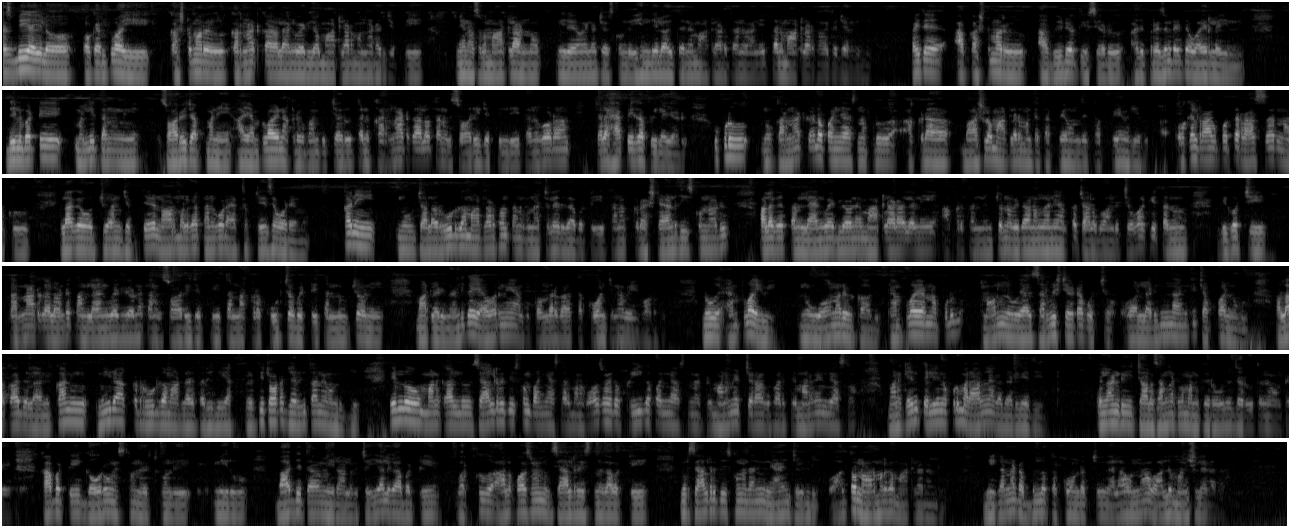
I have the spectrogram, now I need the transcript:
ఎస్బీఐలో ఒక employee customer Karnataka లాంగ్వేజ్లో మాట్లాడమన్నాడని చెప్పి నేను అసలు మాట్లాడను మీరు ఏమైనా చేసుకోండి హిందీలో అయితేనే మాట్లాడతాను అని తను మాట్లాడటం అయితే జరిగింది. అయితే ఆ కస్టమర్ ఆ వీడియో తీశాడు అది ప్రజెంట్ అయితే వైరల్ అయ్యింది. దీన్ని బట్టి మళ్ళీ తనని సారీ చెప్పమని ఆ ఎంప్లాయీని అక్కడికి పంపించారు. తను కర్ణాటకలో తనకు సారీ చెప్పింది. తను కూడా చాలా హ్యాపీగా ఫీల్ అయ్యాడు. ఇప్పుడు నువ్వు కర్ణాటకలో పనిచేస్తున్నప్పుడు అక్కడ భాషలో మాట్లాడమంటే తప్పే ఉంది తప్పేం లేదు. ఒకవేళ రాకపోతే రాదు సార్ నాకు ఇలాగే వచ్చు అని చెప్తే నార్మల్గా తను కూడా యాక్సెప్ట్ చేసేవాడేమో. కానీ నువ్వు చాలా రూడ్గా మాట్లాడటం తనకు నచ్చలేదు కాబట్టి తను అక్కడ స్టాండ్ తీసుకున్నాడు. అలాగే తన లాంగ్వేజ్లోనే మాట్లాడాలని అక్కడ తను నించున్న విధానం కానీ అంతా చాలా బాగుంది. చివరికి తను దిగొచ్చి కర్ణాటకలో అంటే తన లాంగ్వేజ్లోనే తనకు సారీ చెప్పి తను అక్కడ కూర్చోబెట్టి తను నుంచొని మాట్లాడింది. అందుకే ఎవరిని అంత తొందరగా తక్కువ అంచనా వేయకూడదు. నువ్వు ఎంప్లాయీవి నువ్వు ఓనర్వి కాదు. ఎంప్లాయ్ అన్నప్పుడు నార్మల్ నువ్వు సర్వీస్ చేయటానికి వచ్చావు. వాళ్ళు అడిగిన దానికి చెప్పాలి నువ్వు. అలా కాదు ఇలా అని. కానీ మీరే అక్కడ రూడ్గా మాట్లాడతారు. ఇది ప్రతి చోట జరుగుతూనే ఉండిద్ది. ఏందో మనకు వాళ్ళు శాలరీ తీసుకొని పనిచేస్తారు మన కోసం ఏదో ఫ్రీగా పనిచేస్తున్నట్టు మనమే చిరాకు పడితే మనం ఏం చేస్తాం? మనకేం తెలియనప్పుడు మరి వాళ్ళనే కదా అడిగేది. ఇలాంటి చాలా సంఘటనలు మనకి రోజు జరుగుతూనే ఉంటాయి. కాబట్టి గౌరవం ఇస్తాం నేర్చుకోండి. మీరు బాధ్యత మీరు వాళ్ళకి చెయ్యాలి కాబట్టి వర్క్ వాళ్ళ కోసమే మీకు శాలరీ ఇస్తుంది కాబట్టి మీరు శాలరీ తీసుకున్న దానికి న్యాయం చేయండి. వాళ్ళతో నార్మల్గా మాట్లాడండి. మీకన్నా డబ్బుల్లో తక్కువ ఉండొచ్చు. ఎలా ఉన్నా వాళ్ళు మనుషులే కదా.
